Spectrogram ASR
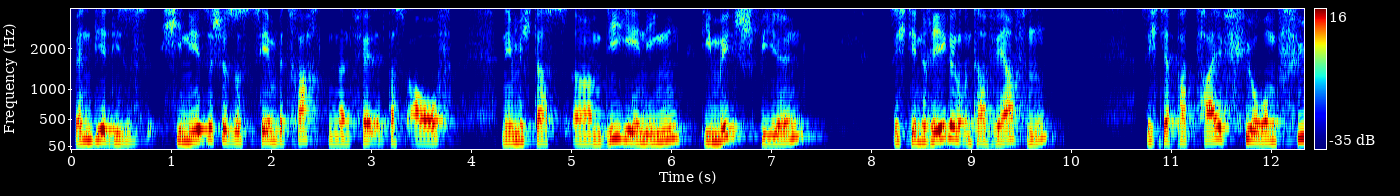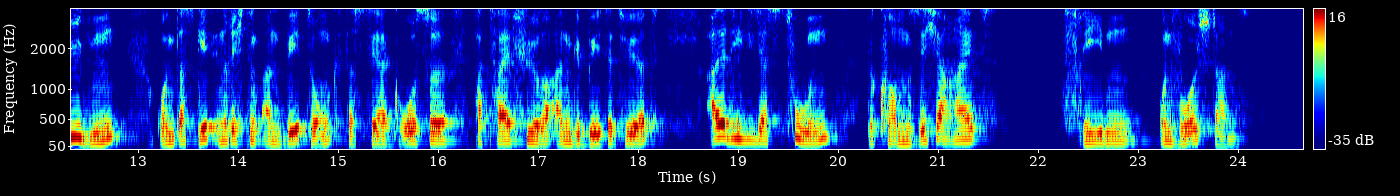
wenn wir dieses chinesische System betrachten, dann fällt etwas auf, nämlich dass ähm, diejenigen, die mitspielen, sich den Regeln unterwerfen, sich der Parteiführung fügen und das geht in Richtung Anbetung, dass der große Parteiführer angebetet wird. All die, die das tun, bekommen Sicherheit, Frieden und Wohlstand,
